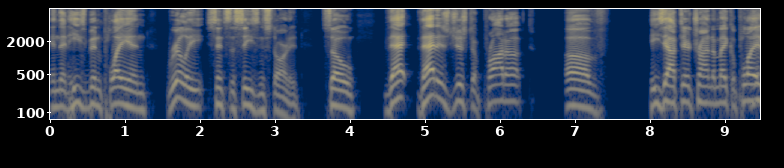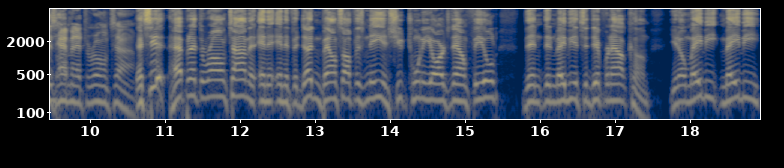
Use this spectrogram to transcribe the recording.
and that he's been playing really since the season started. So that that is just a product of he's out there trying to make a play. Just happened at the wrong time. That's it. Happened at the wrong time. And, and, and if it doesn't bounce off his knee and shoot 20 yards downfield, then then maybe it's a different outcome. You know, maybe maybe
